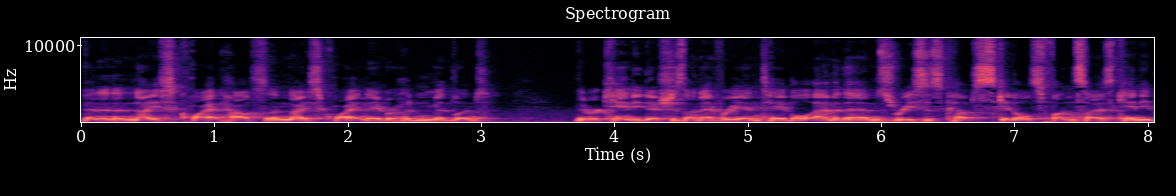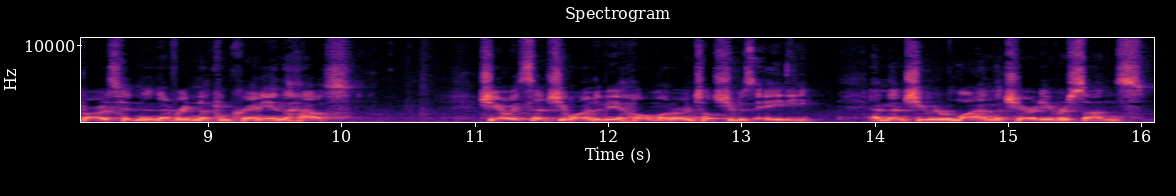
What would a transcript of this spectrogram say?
Then in a nice, quiet house in a nice, quiet neighborhood in Midland. There were candy dishes on every end table, M&Ms, Reese's Cups, Skittles, fun-sized candy bars hidden in every nook and cranny in the house. She always said she wanted to be a homeowner until she was 80, and then she would rely on the charity of her sons.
